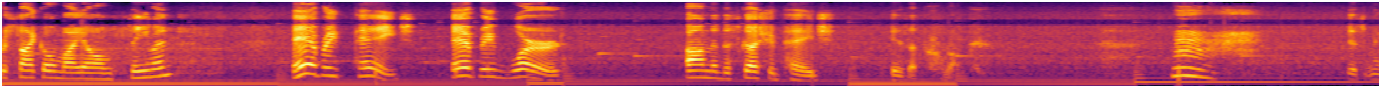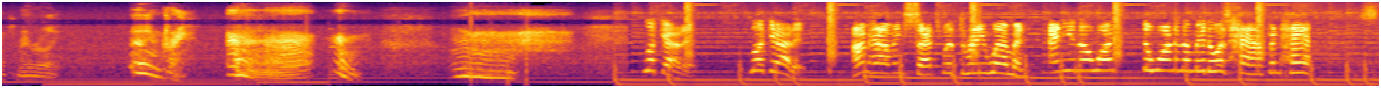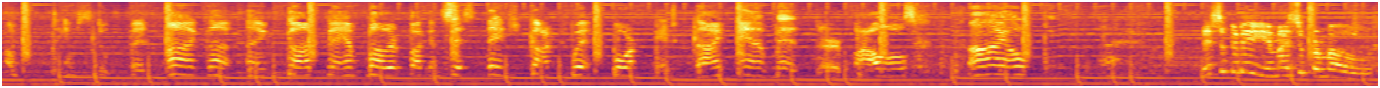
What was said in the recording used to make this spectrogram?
I recycle my own semen. Every page, every word on the discussion page is a crook. Hmm. This makes me really angry. Look at it. Look at it. I'm having sex with three women, and you know what? The one in the middle is half and half. So damn stupid. I got a goddamn motherfucking six inch cock with four inch I am Mr. Bowles. I hope. Listen to me in my super mode.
